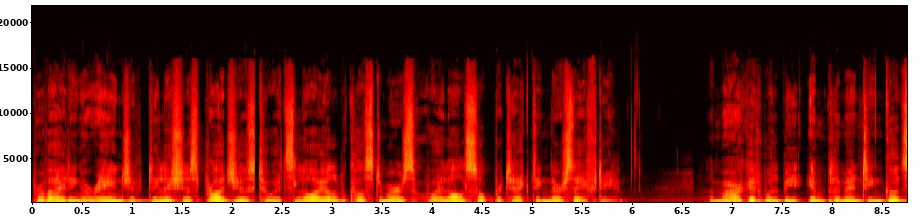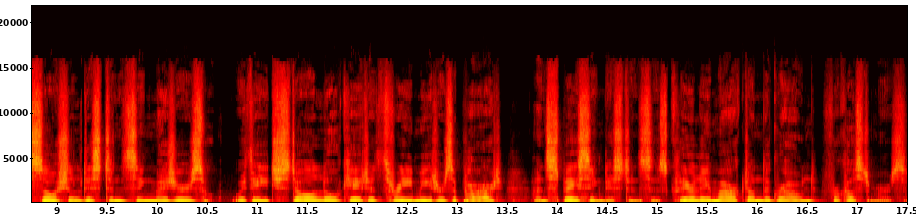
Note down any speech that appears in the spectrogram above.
providing a range of delicious produce to its loyal customers while also protecting their safety. The market will be implementing good social distancing measures, with each stall located three metres apart and spacing distances clearly marked on the ground for customers.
